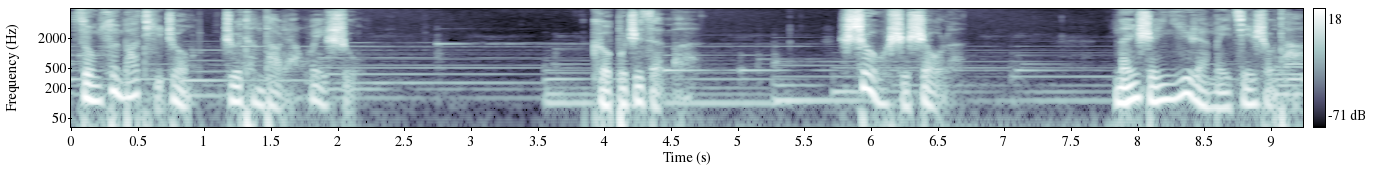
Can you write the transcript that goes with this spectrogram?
总算把体重折腾到两位数。可不知怎么，瘦是瘦了，男神依然没接受他，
